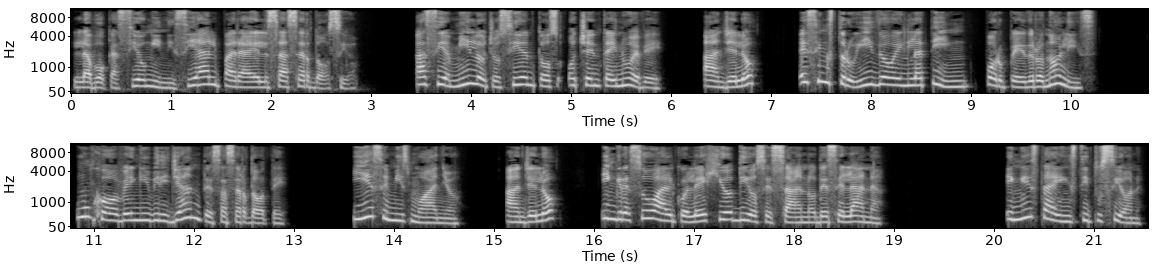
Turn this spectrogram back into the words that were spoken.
la vocación inicial para el sacerdocio. Hacia 1889, Angelo es instruido en latín por Pedro Nolis, un joven y brillante sacerdote. Y ese mismo año, Angelo ingresó al Colegio Diocesano de Celana. En esta institución,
